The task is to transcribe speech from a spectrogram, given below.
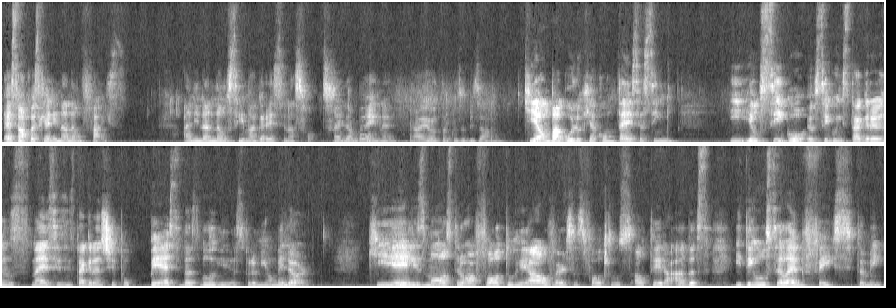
Essa é uma coisa que a Nina não faz. A Nina não se emagrece nas fotos. Ainda bem, né? Aí é outra coisa bizarra. Que é um bagulho que acontece assim. E eu sigo, eu sigo Instagrams, né? Esses Instagrams tipo PS das blogueiras, pra mim é o melhor. Que eles mostram a foto real versus fotos alteradas. E tem o Celeb Face também,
